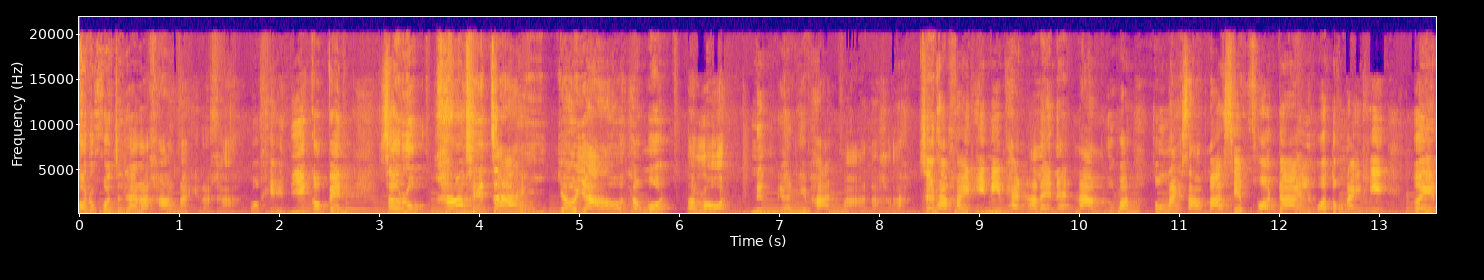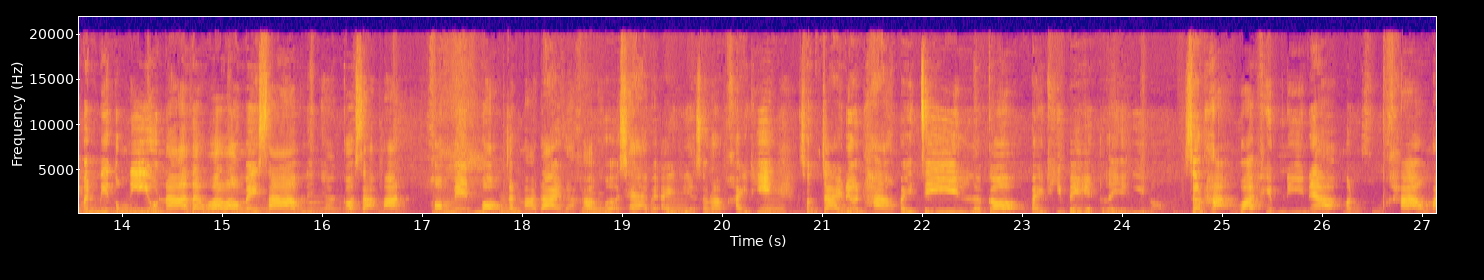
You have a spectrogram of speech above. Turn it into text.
ว่าทุกคนจะได้ราคาไหนนะคะ โอเค นี่ก็เป็นสรุปค่าใช้จ่ายยาวๆ ทั้งหมดตลอด 1 เดือนที่ผ่านมานะคะ ซึ่งถ้าใครที่มีแผนอะไรแนะนำหรือว่าตรงไหนสามารถเซฟคอร์สได้ หรือว่าตรงไหนที่ เอ้ย มันมีตรงนี้อยู่นะ แต่ว่าเราไม่ทราบอะไรเงี้ยก็สามารถคอมเมนต์บอกกันมาได้นะคะเผื่อแชร์เป็นไอเดียสำหรับใครที่สนใจเดินทางไปจีน แล้วก็ไปทิเบตอะไรอย่างนี้เนาะซึ่งถามว่าทริปนี้เนี่ยมันคุ้มค่าไหม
